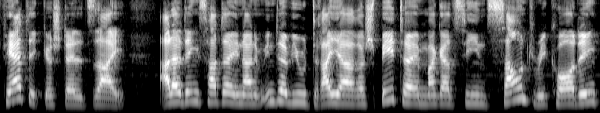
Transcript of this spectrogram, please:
fertiggestellt sei. Allerdings hat er in einem Interview drei Jahre später im Magazin Sound Recording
